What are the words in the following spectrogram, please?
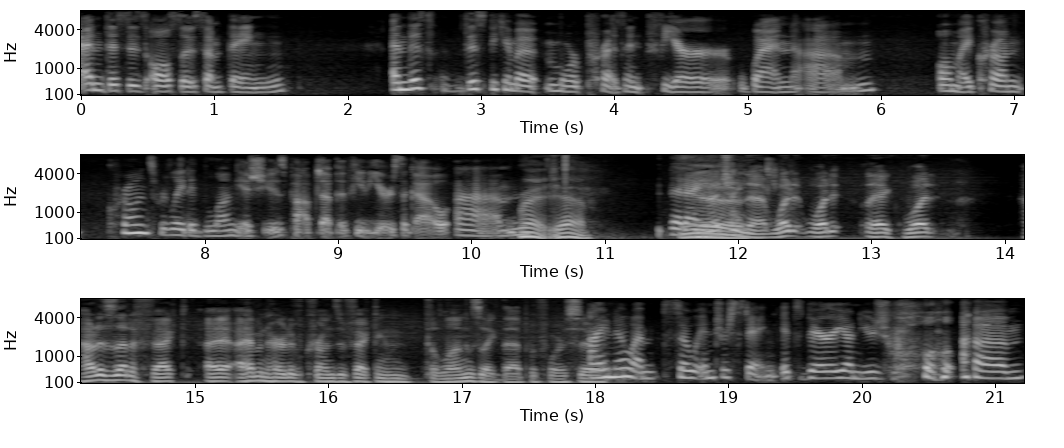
and this is also something, and this this became a more present fear when um, all my Crohn, Crohn's related lung issues popped up a few years ago. Um, right? Yeah. That I you mentioned like- that what what like what how does that affect I, I haven't heard of Crohn's affecting the lungs like that before so I know I'm so interesting. It's very unusual. um,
